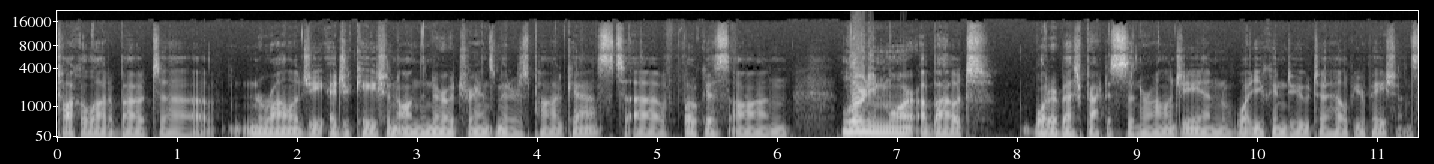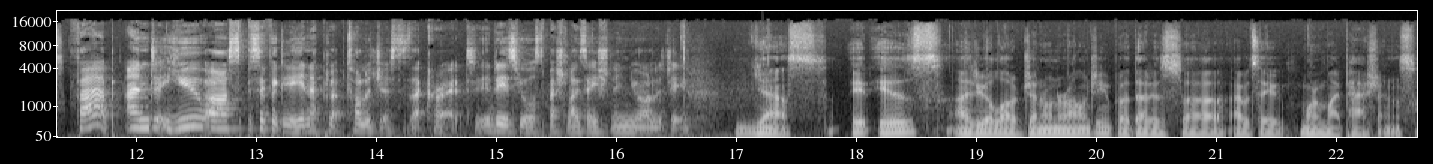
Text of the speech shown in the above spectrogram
talk a lot about uh, neurology education on the Neurotransmitters podcast, uh, focus on learning more about what are best practices in neurology and what you can do to help your patients. Fab. And you are specifically an epileptologist, is that correct? It is your specialization in neurology. Yes, it is. I do a lot of general neurology, but that is, uh, I would say, one of my passions.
